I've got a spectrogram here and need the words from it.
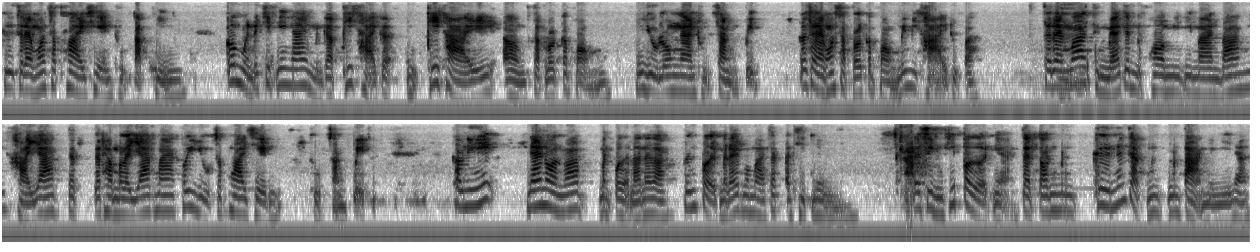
คือแสดงว่า supply chain ถูกตัดทิ้งก็เหมือนได้คิดง่ายๆเหมือนกับพี่ขายกับพี่ขายเอ่อสับปะรดกระป๋องอยู่โรงงานถูกสั่งปิด ก็แสดงว่าสับปะรดกระป๋องไม่มีขายถูกปะแสดงว่าถึงแม้จะพอมีดีมานบ้างนี่ขายยากจะจะทำอะไรยากมากเพราะอยู่ supply chain ถูกสั่งปิดคราวนี้แน่นอนว่ามันเปิดแล้วนะจ๊ะเพิ่งเปิดมาได้ประมาณสักอาทิตย์หนึ่งครับแต่สิ่งที่เปิดเนี่ย แต่ตอนมันคือเนื่องจากมันมันต่างอย่างนี้นะ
